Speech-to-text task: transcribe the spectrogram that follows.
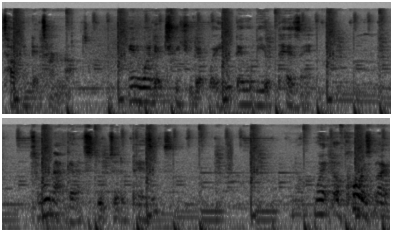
talking that terminology. Anyone that treats you that way, they would be a peasant. So we're not gonna stoop to the peasants. When of course, like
